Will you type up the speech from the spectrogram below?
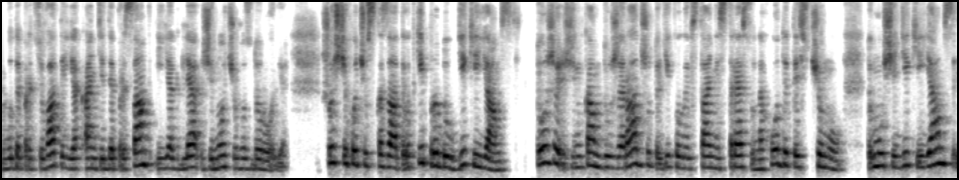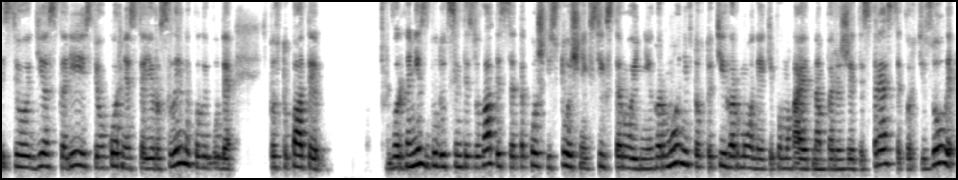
буде працювати як антидепресант і як для жіночого здоров'я. Що ще хочу сказати? От такий продукт Дікий Ямс. Теж жінкам дуже раджу тоді, коли в стані стресу знаходитесь. Чому? Тому що дікий ямс із цього діаскарії, з цього корня з цієї рослини, коли буде поступати в організм, будуть синтезуватися також істочник всіх стероїдних гормонів, тобто ті гормони, які допомагають нам пережити стрес, це кортизоли,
